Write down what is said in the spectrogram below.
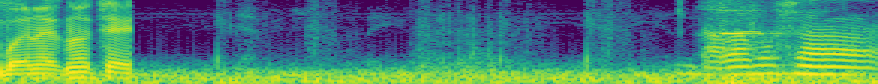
Buenas noches. Venga, vamos a...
